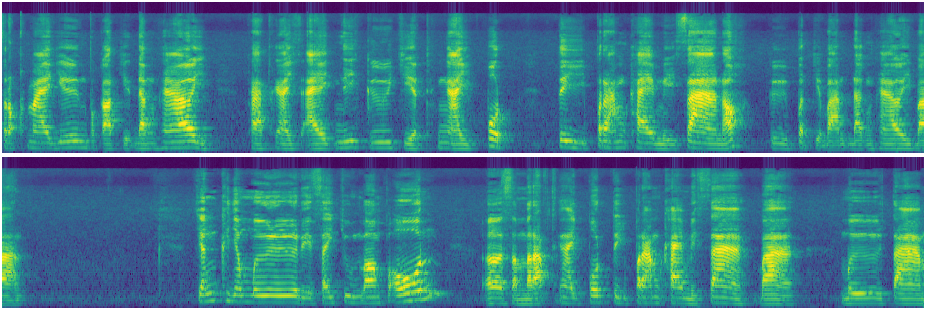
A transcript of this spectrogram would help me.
ស្រុកខ្មែរយើងប្រកាសជាដឹងហើយថាថ្ងៃស្អែកនេះគឺជាថ្ងៃពុធទី5ខែមេសាណោះ គឺពិតជាបានដឹងហើយបាទអញ្ចឹងខ្ញុំមើលរាសីជូនបងប្អូនសម្រាប់ថ្ងៃពុទ្ធទី5ខែមេសាបាទមើលតាម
